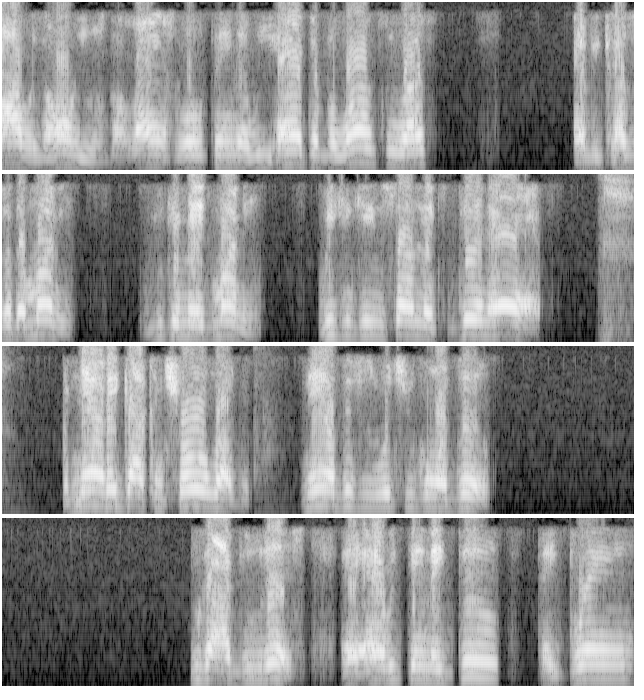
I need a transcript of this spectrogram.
hours only. It was the last little thing that we had that belonged to us. And because of the money, you can make money. We can give you something that you didn't have. But now they got control of it. Now this is what you're going to do. You got to do this. And everything they do, they bring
